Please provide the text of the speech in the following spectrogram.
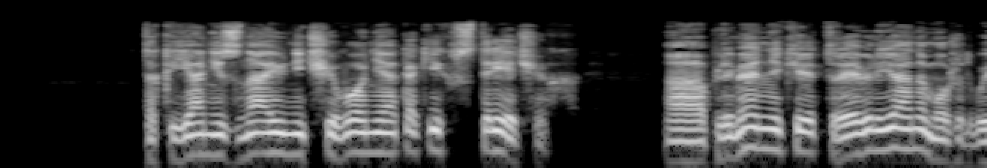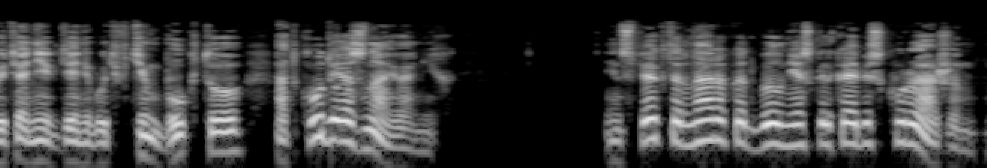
— Так я не знаю ничего ни о каких встречах. А племянники Тревельяна, может быть, они где-нибудь в Тимбукту. Откуда я знаю о них? Инспектор Нарокот был несколько обескуражен.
